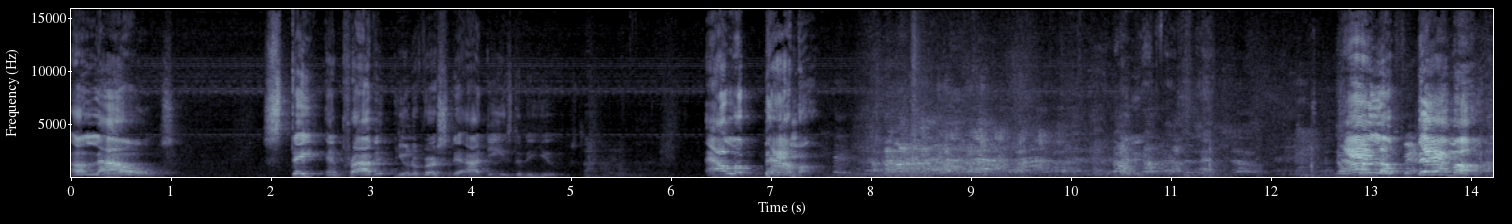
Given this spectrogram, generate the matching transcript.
allows state and private university IDs to be used. Alabama. no, Alabama.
